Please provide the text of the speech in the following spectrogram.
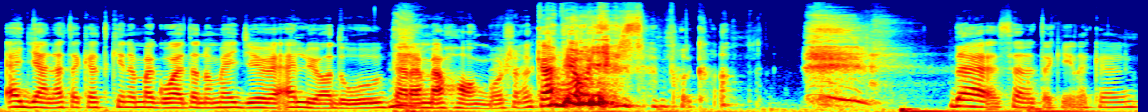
egyenleteket kéne megoldanom egy előadó teremben hangosan. Kb. úgy érzem magam. De szeretek énekelni.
